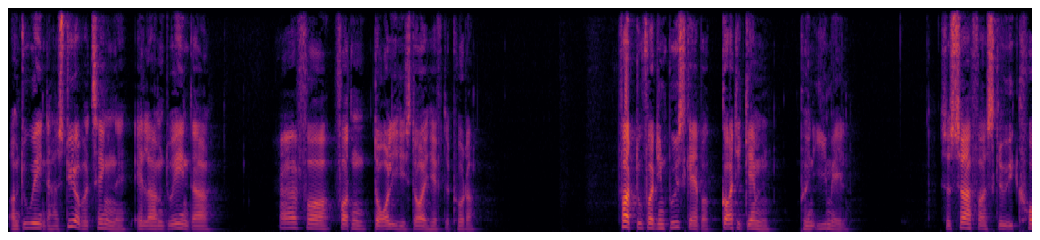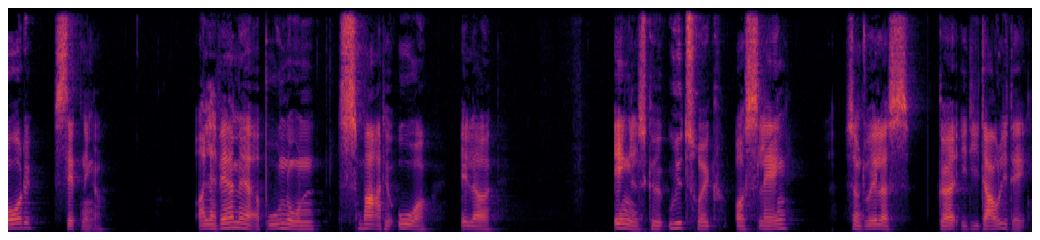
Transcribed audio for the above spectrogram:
om du er en, der har styr på tingene, eller om du er en, der ja, for, for den dårlige historiehæfte på dig. For at du får dine budskaber godt igennem på en e-mail, så sørg for at skrive i korte sætninger. Og lad være med at bruge nogle smarte ord eller engelske udtryk og slang, som du ellers gør i de dagligdag.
